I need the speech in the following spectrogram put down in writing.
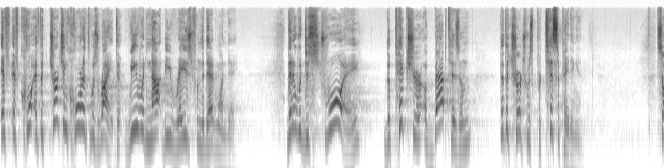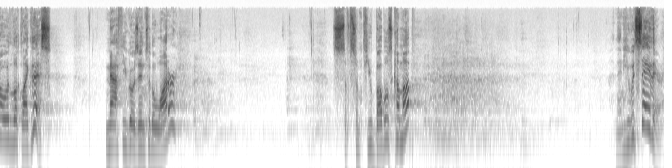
if, if, if the church in Corinth was right, that we would not be raised from the dead one day, that it would destroy the picture of baptism that the church was participating in. So it would look like this. Matthew goes into the water, some, some few bubbles come up, and then he would stay there.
